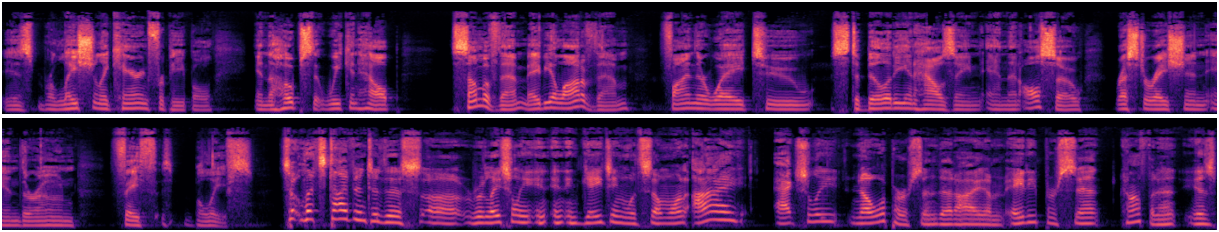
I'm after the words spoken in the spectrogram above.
is relationally caring for people in the hopes that we can help some of them, maybe a lot of them find their way to stability in housing and then also restoration in their own faith beliefs. So let's dive into this uh, relationally in, in engaging with someone. I actually know a person that I am 80% confident is,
